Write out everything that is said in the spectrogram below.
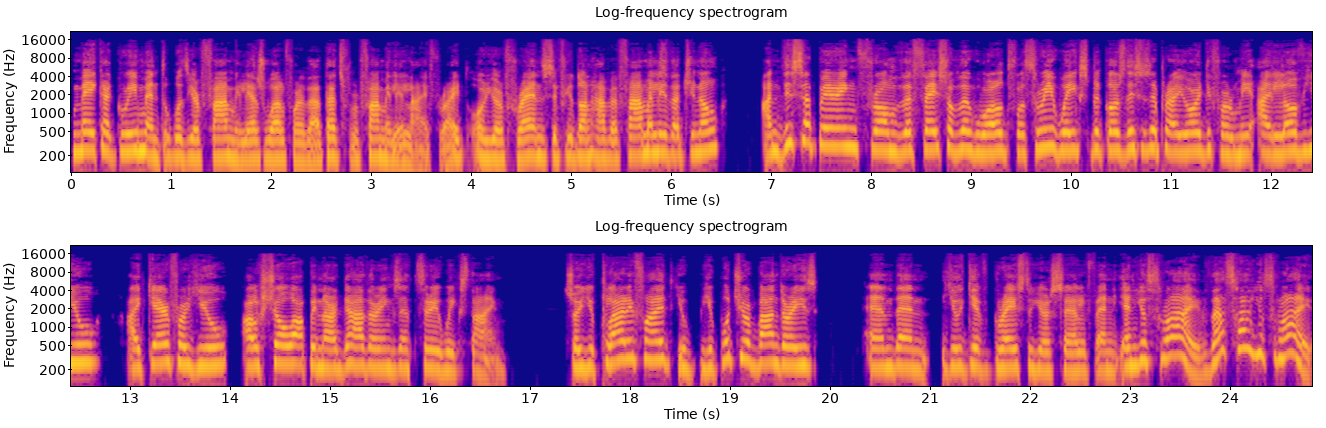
make agreement with your family as well for that. That's for family life, right? Or your friends. If you don't have a family that, you know, I'm disappearing from the face of the world for three weeks because this is a priority for me. I love you. I care for you. I'll show up in our gatherings in three weeks time. So you clarified. You, you put your boundaries and then you give grace to yourself and, and you thrive. That's how you thrive.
